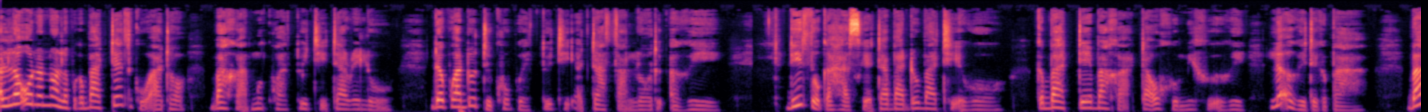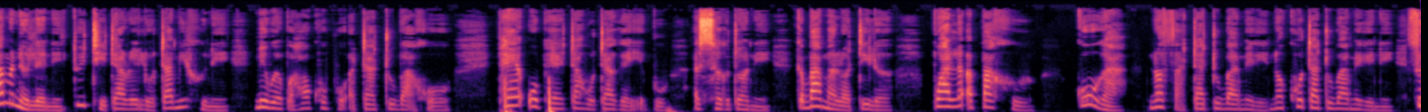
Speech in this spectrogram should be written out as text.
အလောအနနောလပကဘတက်ကိုအထောဘာခမှုခွာတွီတီတရဲလိုဒပွားဒုတခုပွဲတွီတီအတဆာလောအရေဒီဆိုကဟတ်စကတဘဒိုဘတီအောကဘတဲဘခတာအိုခုမီခုရေလောအရေတကပါ ဘာမနလဲနေတွိထီတာရဲလိုတာမီခုနေမိဝဲပဟောက်ခုဖို့အတာတူပါဟိုဖဲအိုဖဲတာဟိုတာကေအပူအစကတော့နေကဘာမလော်တီလပွာလအပခုကိုကနော့စာတတူပါမေကေနော့ခိုတတူပါမေကေနေစု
